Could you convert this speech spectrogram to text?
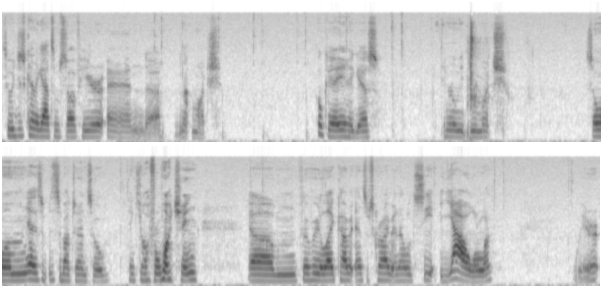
So we just kind of got some stuff here and uh, not much. Okay, I guess. Didn't really do much. So um, yeah, this is about to end. So thank you all for watching. Um, feel free to like, comment, and subscribe, and I will see y'all where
